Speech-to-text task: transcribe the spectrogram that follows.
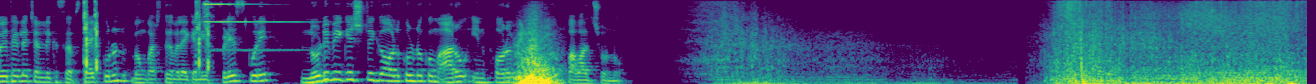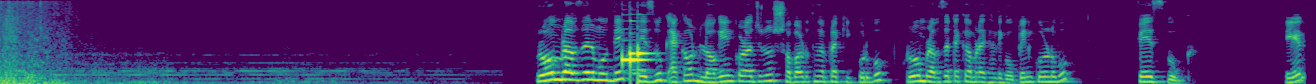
হয়ে থাকলে চ্যানেলটিকে সাবস্ক্রাইব করুন এবং পাশ থেকে বেলাইকানটি প্রেস করে নোটিফিকেশনটিকে অল করুন রকম আরও ইনফরমেটিভ ভিডিও পাওয়ার জন্য ক্রোম ব্রাউজারের মধ্যে ফেসবুক অ্যাকাউন্ট লগ ইন করার জন্য সবার প্রথমে আমরা কি করব? ক্রোম ব্রাউজারটাকে আমরা এখান থেকে ওপেন করে নেব। ফেসবুক ক্লিয়ার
